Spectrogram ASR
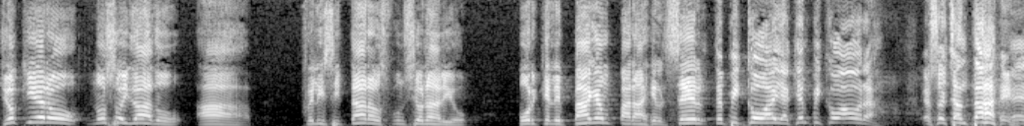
yo quiero, no soy dado a felicitar a los funcionarios porque le pagan para ejercer. Te picó ahí. ¿A quién picó ahora? Eso es chantaje.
